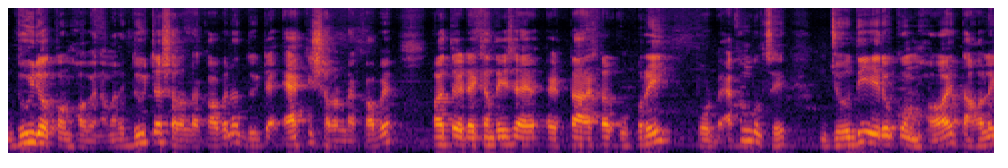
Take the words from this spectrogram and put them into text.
দুই রকম হবে না। মানে দুইটা সরল রেখা হবে না, দুইটা একই সরল রেখা হবে। হয়তো এটা এখান থেকে একটা আরেকটার উপরেই পড়বে। এখন বলছে, যদি এরকম হয়, তাহলে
